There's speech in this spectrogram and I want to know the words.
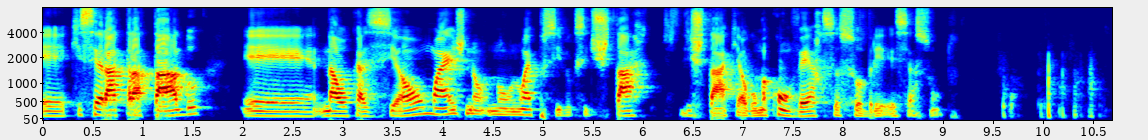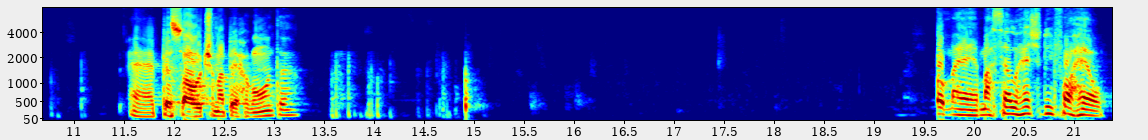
é, que será tratado é, na ocasião, mas não, não, não é possível que se destaque, destaque alguma conversa sobre esse assunto. É, pessoal, última pergunta. É, Marcelo Reste do Inforrel.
